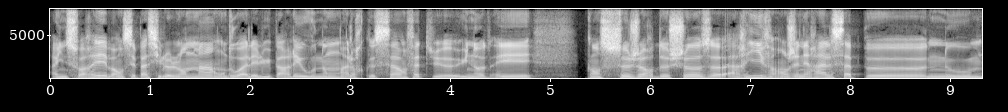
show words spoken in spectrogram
à une soirée, ben, on ne sait pas si le lendemain on doit aller lui parler ou non, alors que ça en fait euh, une autre et quand ce genre de choses arrive, en général, ça peut nous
